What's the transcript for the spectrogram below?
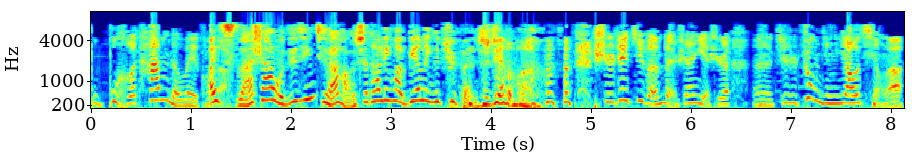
不不合他们的胃口。哎，死啊杀！我就听起来好像是他另外编了一个剧本，是这样吗？是这剧本本身也是，嗯，就是重金邀请了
